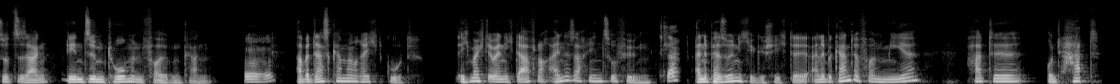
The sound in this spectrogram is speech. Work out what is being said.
sozusagen den Symptomen folgen kann. Mhm. Aber das kann man recht gut. Ich möchte, wenn ich darf, noch eine Sache hinzufügen. Klar. Eine persönliche Geschichte. Eine Bekannte von mir hatte und hat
